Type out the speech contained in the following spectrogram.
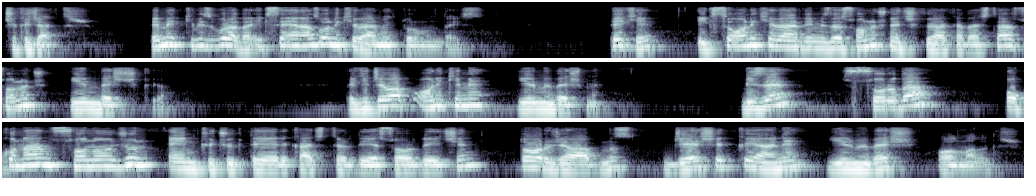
çıkacaktır. Demek ki biz burada x'e en az 12 vermek durumundayız. Peki x'e 12 verdiğimizde sonuç ne çıkıyor arkadaşlar? Sonuç 25 çıkıyor. Peki cevap 12 mi 25 mi? Bize soruda okunan sonucun en küçük değeri kaçtır diye sorduğu için doğru cevabımız C şıkkı yani 25 olmalıdır.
